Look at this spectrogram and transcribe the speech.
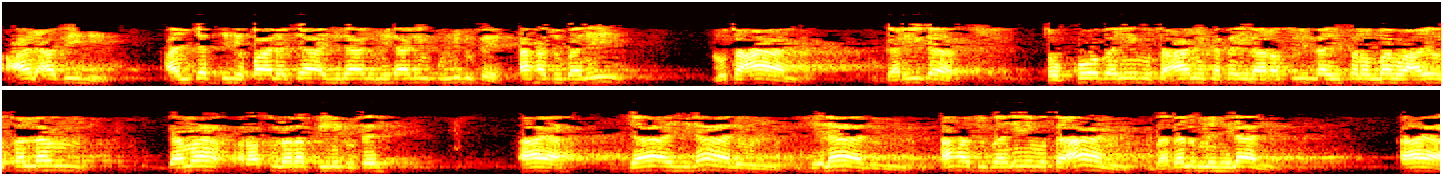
عن أبيه. عن جده قال جاء هلال هلال كن أحد بني متعال قريقا tokkoo banii muta'aanii kata ilaa rasuulillaahi sala allahu alaihi wasallam gama rasuula rabbii ni dhufe aya jaa hilaalun hilaalun ahadu banii muta'aan badalun min hilaal aya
